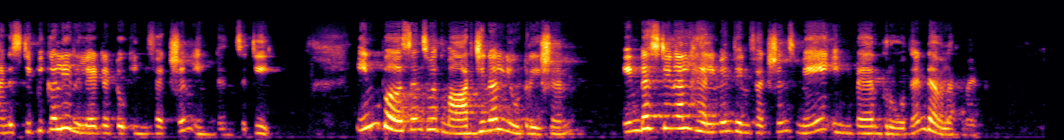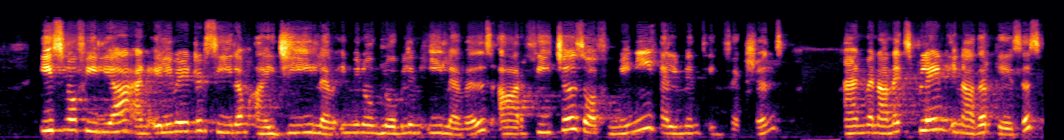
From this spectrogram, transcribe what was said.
and is typically related to infection intensity. In persons with marginal nutrition, intestinal helminth infections may impair growth and development. Eosinophilia and elevated serum IgE level, immunoglobulin E levels are features of many helminth infections and when unexplained in other cases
